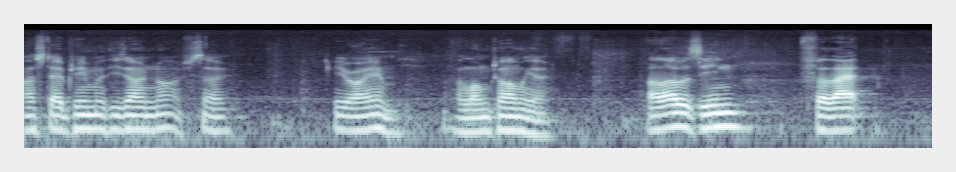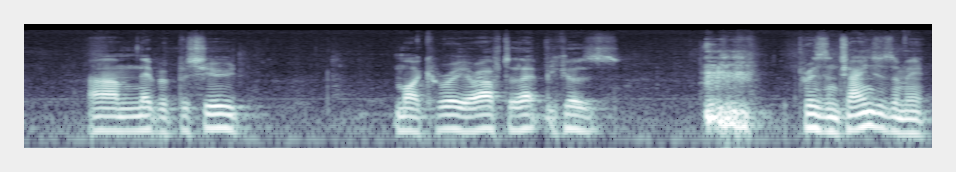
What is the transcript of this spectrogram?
I stabbed him with his own knife. So here I am, a long time ago. Well, I was in for that. Um, never pursued my career after that because prison changes a man.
